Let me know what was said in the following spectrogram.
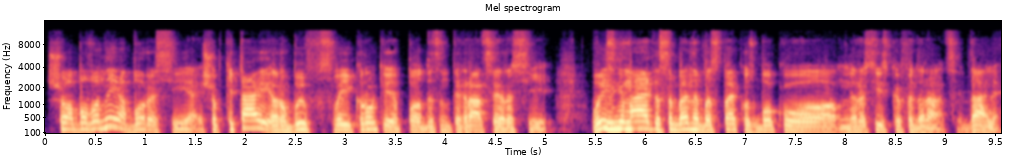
що або вони, або Росія, щоб Китай робив свої кроки по дезінтеграції Росії. Ви знімаєте себе небезпеку з боку Російської Федерації. Далі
